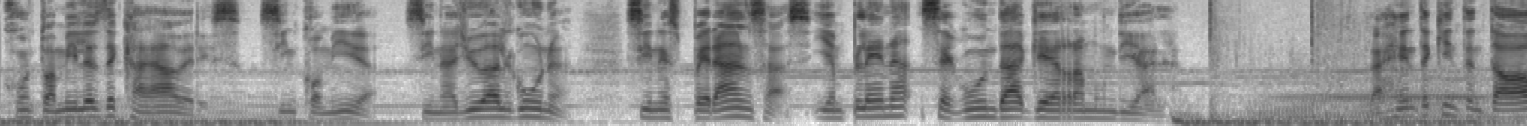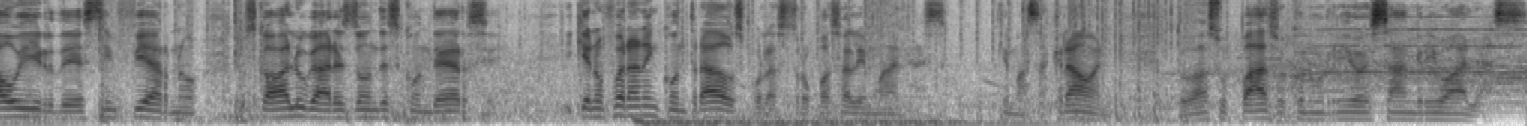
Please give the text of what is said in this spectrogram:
junto a miles de cadáveres, sin comida, sin ayuda alguna, sin esperanzas y en plena Segunda Guerra Mundial. La gente que intentaba huir de este infierno buscaba lugares donde esconderse y que no fueran encontrados por las tropas alemanas, que masacraban todo a su paso con un río de sangre y balas.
